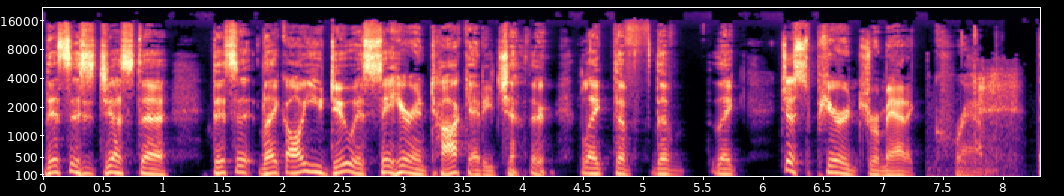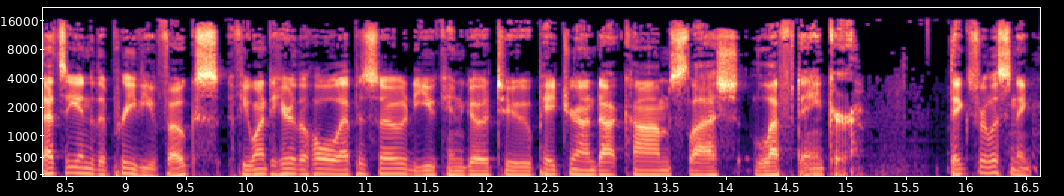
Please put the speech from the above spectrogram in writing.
this is just a, this is like all you do is sit here and talk at each other. Like the, the, like just pure dramatic crap. That's the end of the preview, folks. If you want to hear the whole episode, you can go to patreon.com slash left anchor. Thanks for listening.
